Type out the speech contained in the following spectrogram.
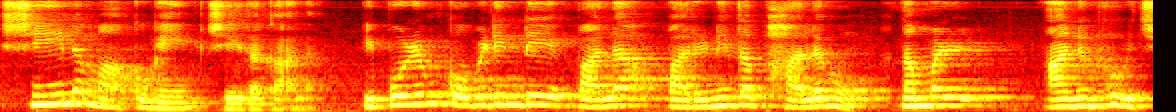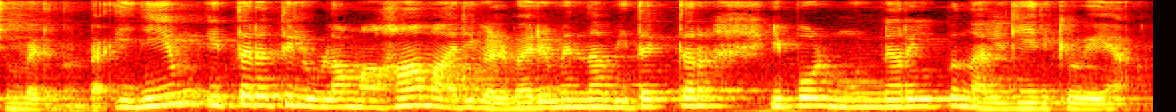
ശീലമാക്കുകയും ചെയ്ത കാലം. ഇപ്പോഴും കോവിഡിന്റെ പല പരിണിത ഫലവും നമ്മൾ അനുഭവിച്ചും വരുന്നുണ്ട്. ഇനിയും ഇത്തരത്തിലുള്ള മഹാമാരികൾ വരുമെന്ന വിദഗ്ധർ ഇപ്പോൾ മുന്നറിയിപ്പ് നൽകിയിരിക്കുകയാണ്.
